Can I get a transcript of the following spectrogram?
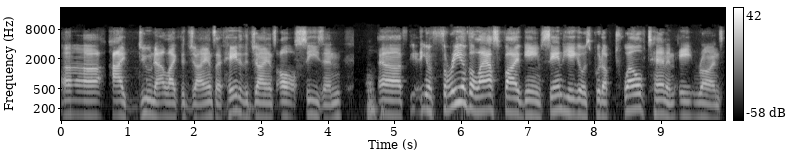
Uh, I do not like the Giants. I've hated the Giants all season. Uh, you know, three of the last five games, San Diego has put up 12, 10, and eight runs.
